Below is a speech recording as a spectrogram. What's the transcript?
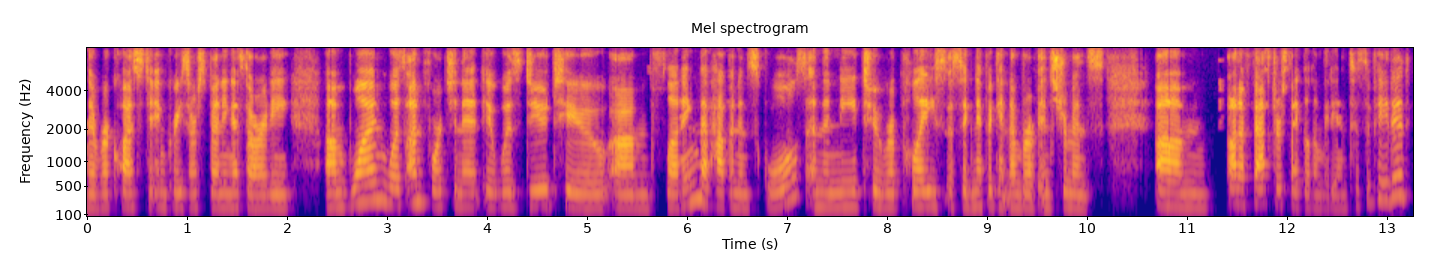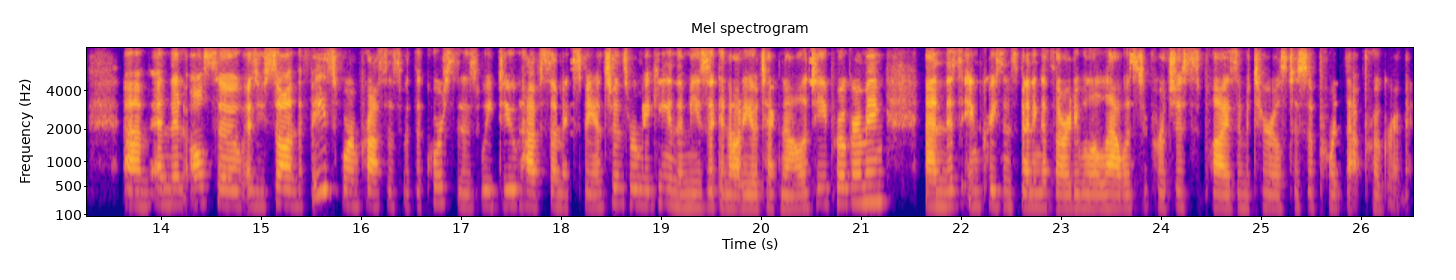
the request to increase our spending authority. Um, one was unfortunate. It was due to um, flooding that happened in schools and the need to replace a significant number of instruments um, on a faster cycle than we'd anticipated. Um, and then also, as you saw in the phase form process with the courses, we do have some expansions we're making in the music and audio technology programming. And this increase in spending authority will allow us to purchase supplies and materials to support that programming.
